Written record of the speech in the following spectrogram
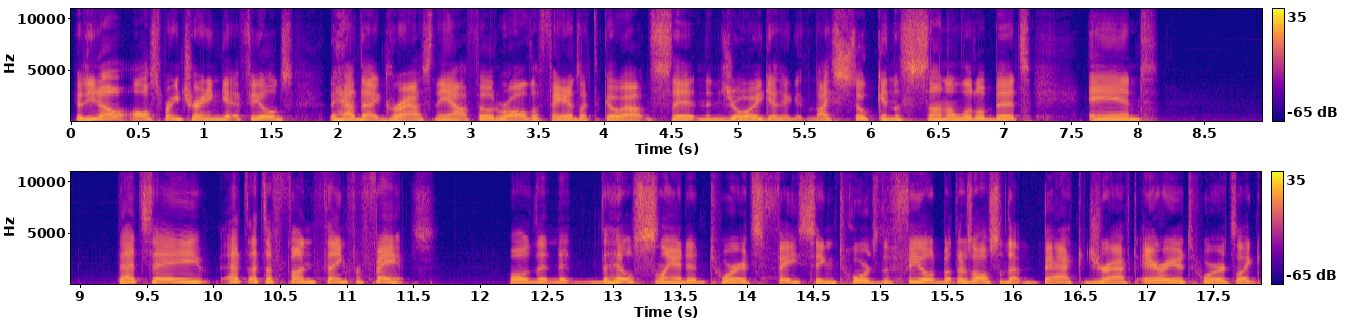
Because, you know, all spring training get fields, they have that grass in the outfield where all the fans like to go out and sit and enjoy, get nice soak in the sun a little bit. And that's a that's, that's a fun thing for fans. Well, the, the hill's slanted to where it's facing towards the field, but there's also that back draft area to where it's like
